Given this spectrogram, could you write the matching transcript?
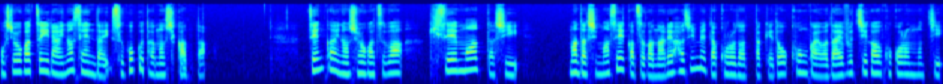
お正月以来の仙台すごく楽しかった。前回のお正月は帰省もあったしまだ島生活が慣れ始めた頃だったけど今回はだいぶ違う心持ち。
